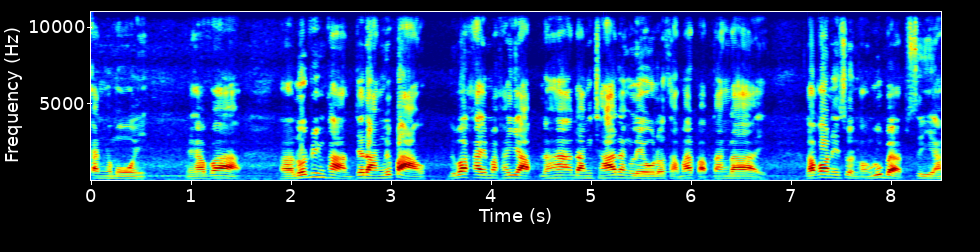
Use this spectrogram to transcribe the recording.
การขโมยนะครับ ว่ารถวิ่งผ่านจะดังหรือเปล่า หรือว่าใครมาขยับนะฮะดังช้าดังเร็วเราสามารถปรับตั้งได้ แล้วก็ในส่วนของรูปแบบเสียง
